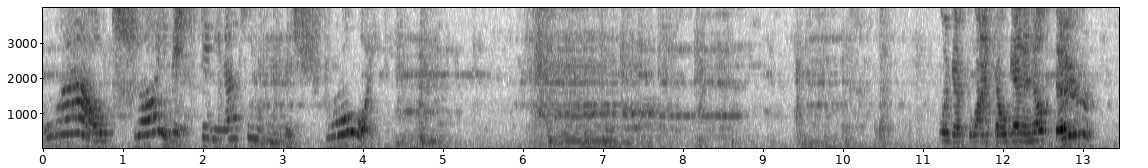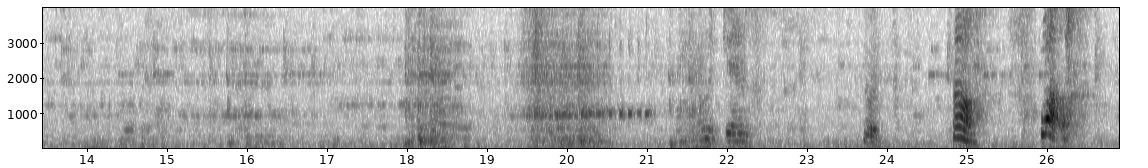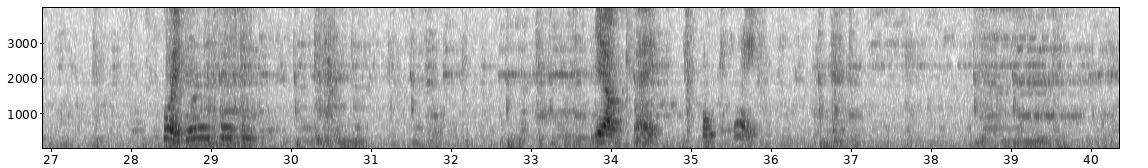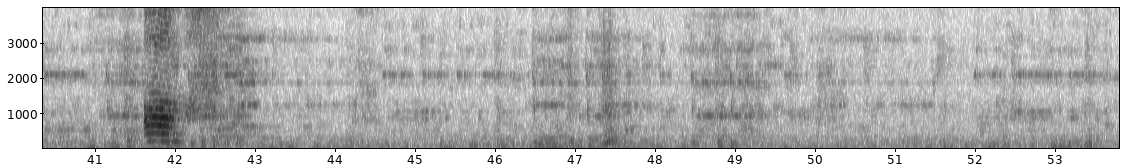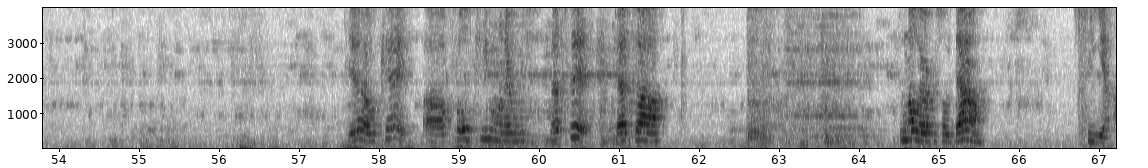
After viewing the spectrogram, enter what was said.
Wow, Chivas getting absolutely destroyed. Look at Blanco getting up there. Yeah, okay. Okay. Um. Yeah, okay. Uh, full team on every. That's it. That's, uh. It's another episode down. See ya.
